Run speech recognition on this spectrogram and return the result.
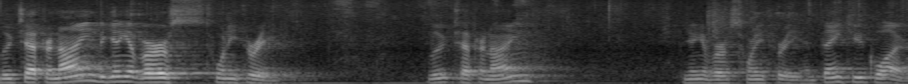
Luke chapter 9, beginning at verse 23. Luke chapter 9, beginning at verse 23. And thank you, choir,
